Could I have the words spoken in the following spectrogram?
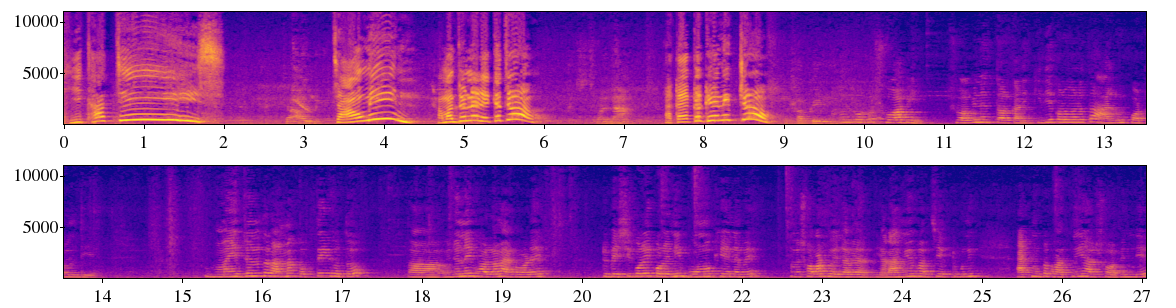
কি খাচ্ছিস? চাউমিন? আমার জন্য রেখেছ? একা একা খেয়ে নিচ্ছ? সোয়াবিন, সোয়াবিনের তরকারি। কি দিয়ে করব বলো আলু, পটল দিয়ে। মায়ের জন্য তো রান্না করতেই হতো। তা ওই জন্যই ভাবলাম একেবারে একটু বেশি করেই করে নিই, বোনও খেয়ে নেবে। মানে সবার হয়ে যাবে আর কি। আর আমিও ভাবছি একটুখানি এক মুঠো ভাত নিয়ে আর সোয়াবিন দিয়ে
